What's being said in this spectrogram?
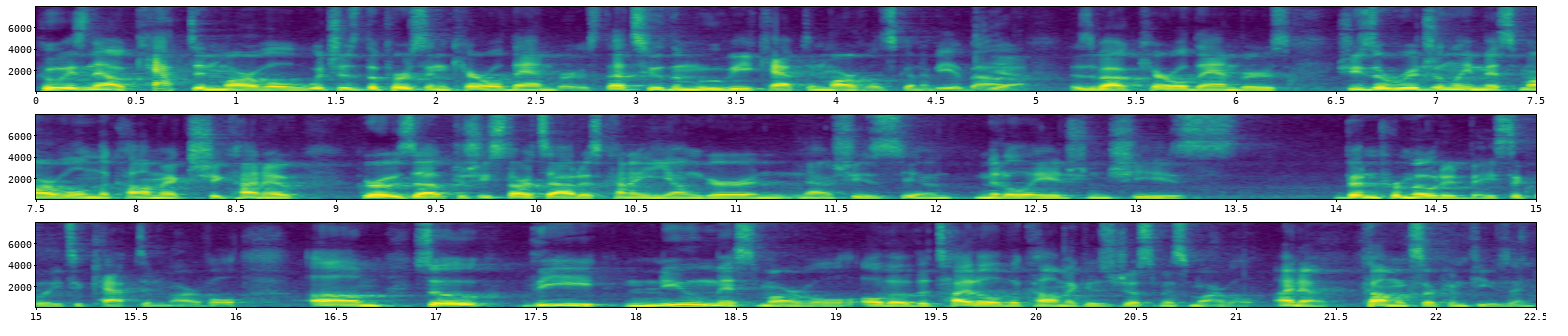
who is now Captain Marvel, which is the person Carol Danvers. That's who the movie Captain Marvel is going to be about. Yeah. Is about Carol Danvers. She's originally Miss Marvel in the comics. She kind of grows up because she starts out as kind of younger, and now she's you know middle aged, and she's been promoted basically to Captain Marvel. Um, so the new Miss Marvel, although the title of the comic is just Miss Marvel, I know comics are confusing,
